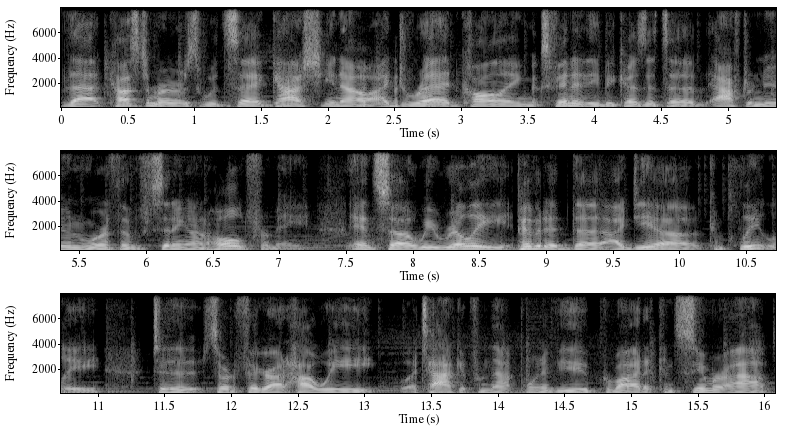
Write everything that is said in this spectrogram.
That customers would say, "Gosh, you know, I dread calling Xfinity because it's an afternoon worth of sitting on hold for me." And so we really pivoted the idea completely to sort of figure out how we attack it from that point of view, provide a consumer app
